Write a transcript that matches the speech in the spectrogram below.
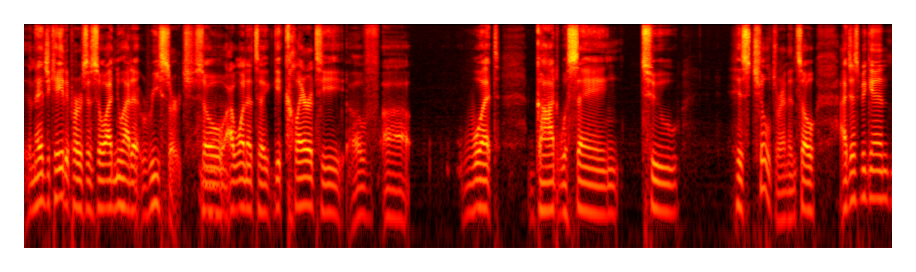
an educated person, so I knew how to research. So I wanted to get clarity of uh, what God was saying to his children. And so I just began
